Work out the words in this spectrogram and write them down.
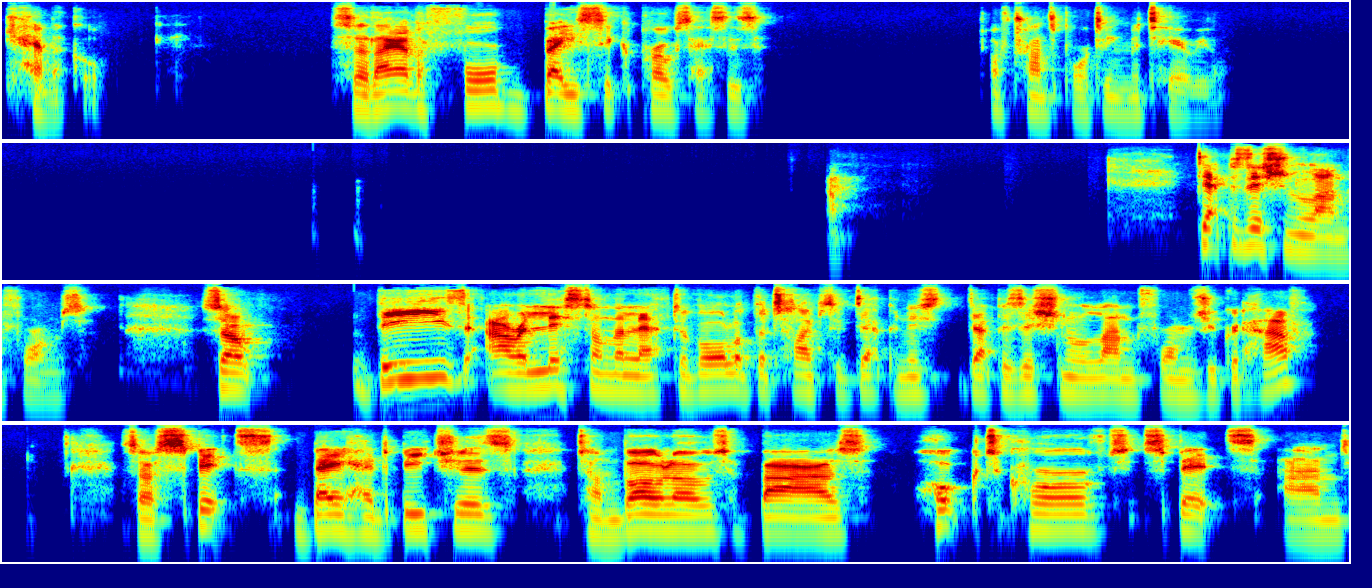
chemical. So they are the four basic processes of transporting material. Depositional landforms. So these are a list on the left of all of the types of depositional landforms you could have. So spits, bayhead beaches, tombolos, bars, hooked curved spits, and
